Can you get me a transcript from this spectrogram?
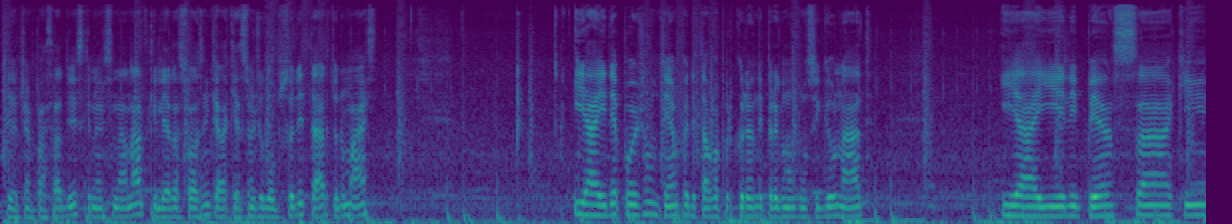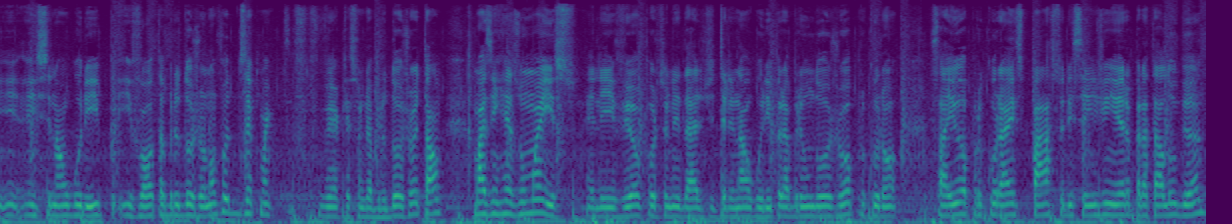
que já tinha passado isso, que não ensinar nada, que ele era sozinho, que era questão de lobo solitário e tudo mais. E aí depois de um tempo ele estava procurando emprego, não conseguiu nada. E aí ele pensa que ensinar o guri e volta a abrir o dojo. Não vou dizer como é que vem a questão de abrir o dojo e tal, mas em resumo é isso. Ele viu a oportunidade de treinar o guri para abrir um dojo, procurou, saiu a procurar espaço ali sem dinheiro para estar tá alugando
